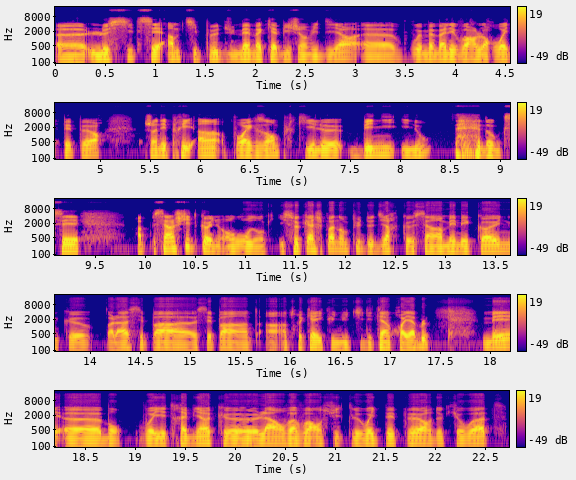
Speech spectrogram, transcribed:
Euh, le site, c'est un petit peu du même acabit, j'ai envie de dire. Euh, vous pouvez même aller voir leur white paper. J'en ai pris un, pour exemple, qui est le Beni Inu. donc c'est c'est un shitcoin en gros, donc il se cache pas non plus de dire que c'est un meme coin, que voilà, c'est pas c'est pas un, truc avec une utilité incroyable. Mais euh, bon, vous voyez très bien que là, on va voir ensuite le white paper de Kyowatt.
